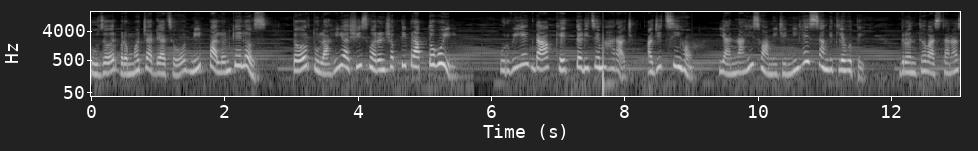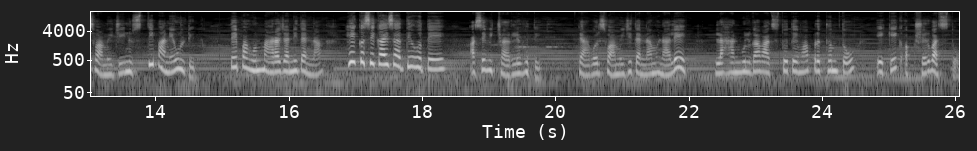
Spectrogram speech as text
तू जर ब्रह्मचार्याचं नीट पालन केलंस तर तुलाही अशी स्मरणशक्ती प्राप्त होईल. पूर्वी एकदा खेततडीचे महाराज अजित सिंह यांनाही स्वामीजींनी हेच सांगितले होते. ग्रंथ वाचताना स्वामीजी नुसती पाने उलटीत. ते पाहून महाराजांनी त्यांना हे कसे काय साध्य होते? असे विचारले होते. त्यावर स्वामीजी त्यांना म्हणाले लहान मुलगा वाचतो तेव्हा प्रथम तो एक एक अक्षर वाचतो.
